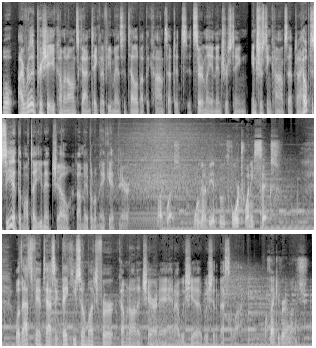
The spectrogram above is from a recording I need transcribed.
well, I really appreciate you coming on, Scott, and taking a few minutes to tell about the concept. It's it's certainly an interesting interesting concept, and I hope to see you at the multi-unit show if I'm able to make it there. Likewise, we're going to be at booth 426. Well, that's fantastic. Thank you so much for coming on and sharing it, and I wish you wish you the best of luck. Well, thank you very much.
